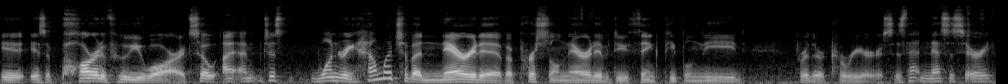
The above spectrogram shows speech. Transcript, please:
is, a part of who you are. So I, I'm just wondering how much of a narrative, a personal narrative, do you think people need for their careers? Is that necessary?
